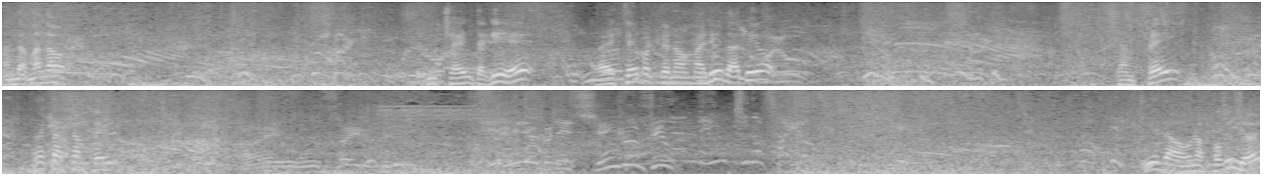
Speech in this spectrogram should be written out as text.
Manda, manda Mucha gente aquí, ¿eh? A este porque no me ayuda, tío Sanfei ¿Dónde está Sanfei? Y he dado unos poquillos, ¿eh?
